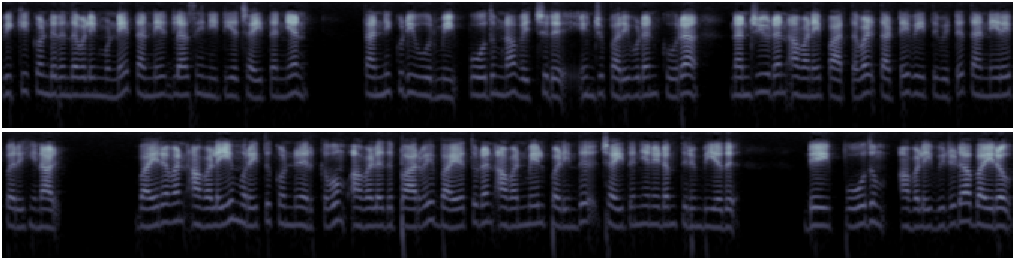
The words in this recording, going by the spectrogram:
விக்கிக் கொண்டிருந்தவளின் முன்னே தண்ணீர் கிளாஸை நீட்டிய சைத்தன்யன் தண்ணி குடி ஊர்மி போதும்னா வெச்சிடு என்று பரிவுடன் கூற நன்றியுடன் அவனை பார்த்தவள் தட்டை வைத்துவிட்டு தண்ணீரை பருகினாள். பைரவன் அவளையே முறைத்து கொண்டு நிற்கவும் அவளது பார்வை பயத்துடன் அவன் மேல் படிந்து சைதன்யனிடம் திரும்பியது. டேய் போதும். அவளை விடுடா பைரவ்.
